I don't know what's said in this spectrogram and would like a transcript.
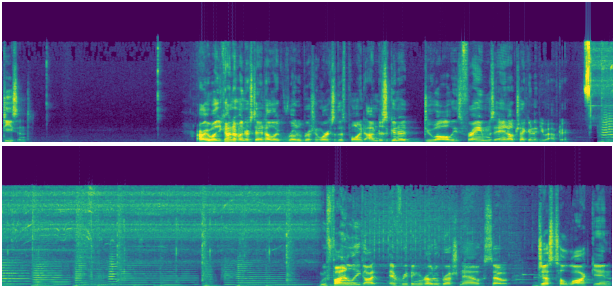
decent. All right, well, you kind of understand how like roto brushing works at this point. I'm just gonna do all these frames and I'll check in with you after. We finally got everything roto brushed now, so just to lock in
